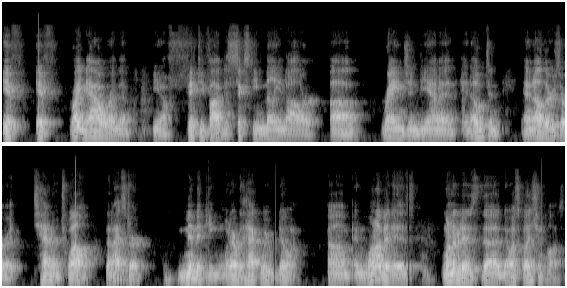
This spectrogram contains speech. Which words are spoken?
if if right now we're in the you know 55 to 60 million dollar uh, range in Vienna and, and Oakton, and others are at 10 or 12, then I'd start mimicking whatever the heck we were doing. Um, and one of it is one of it is the no escalation clauses.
